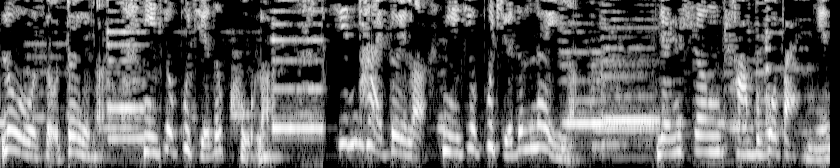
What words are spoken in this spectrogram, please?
路走对了，你就不觉得苦了；心态对了，你就不觉得累了。人生长不过百年，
